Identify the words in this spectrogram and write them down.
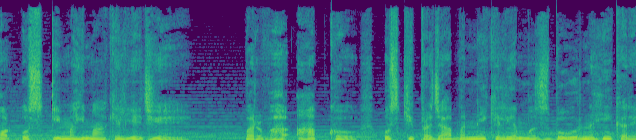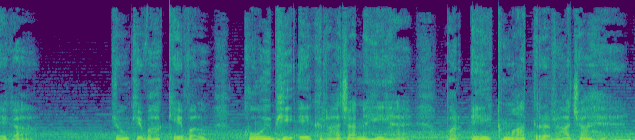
और उसकी महिमा के लिए जिए। पर वह आपको उसकी प्रजा बनने के लिए मजबूर नहीं करेगा, क्योंकि वह केवल कोई भी एक राजा नहीं है, पर एकमात्र राजा है।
